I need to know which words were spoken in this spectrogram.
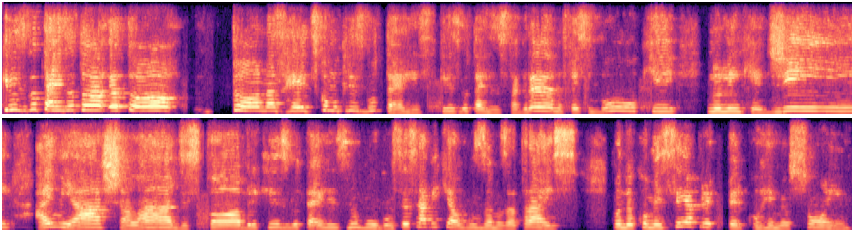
Cris Guterres, eu tô, eu tô, tô nas redes como Cris Guterres. Cris Guterres no Instagram, no Facebook, no LinkedIn, aí me acha lá, descobre Cris Guterres no Google. Você sabe que alguns anos atrás, quando eu comecei a percorrer meu sonho,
